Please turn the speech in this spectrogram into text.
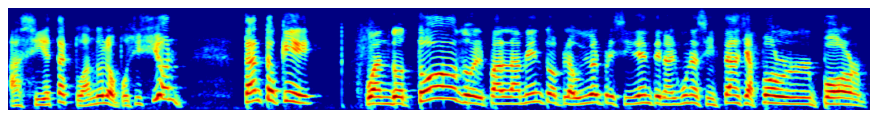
Así está actuando la oposición. Tanto que cuando todo el Parlamento aplaudió al presidente en algunas instancias por, por,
